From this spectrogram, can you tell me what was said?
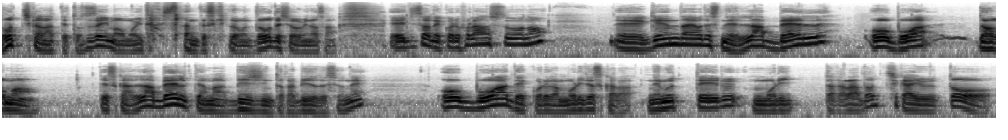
どっちかなって突然今思い出したんですけどもどうでしょう皆さん、えー、実はねこれフランス語の、えー、現代はですね「ラベル・オ・ボア・ドルマン」ですから「ラベル」ってまあ美人とか美女ですよね。オ・ボアでこれが森ですから眠っている森だからどっちか言うと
